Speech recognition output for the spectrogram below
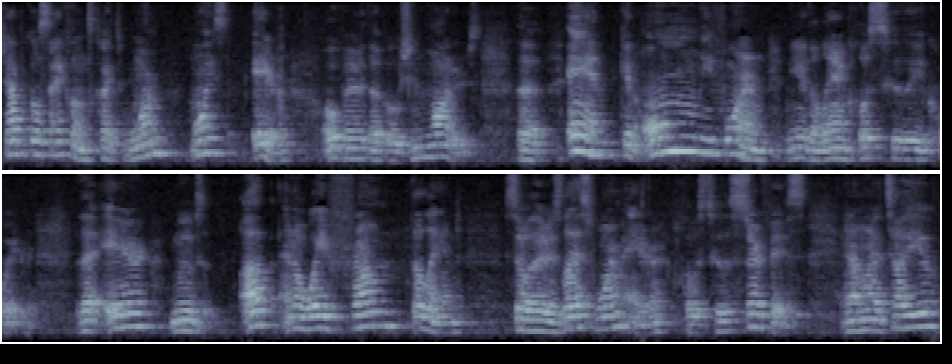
Tropical cyclones collect warm, moist air over the ocean waters the, and can only form near the land close to the equator. The air moves up and away from the land, so there's less warm air close to the surface. And I'm going to tell you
